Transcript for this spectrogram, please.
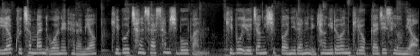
2억 9천만 원에 달하며 기부 천사 35번, 기부 요정 10번이라는 경이로운 기록까지 세우며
